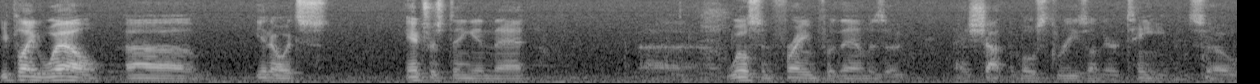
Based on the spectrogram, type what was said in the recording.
He played well. Um, you know, it's interesting in that uh, Wilson Frame for them is a, has shot the most threes on their team. And so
